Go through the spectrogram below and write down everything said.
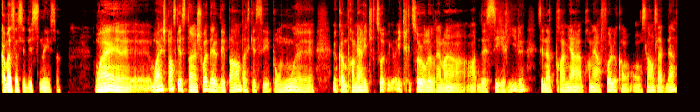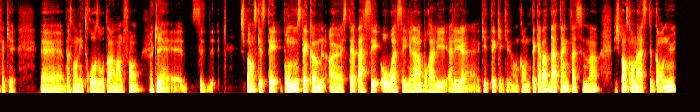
comment ça s'est dessiné, ça? Ouais, euh, ouais, je pense que c'est un choix dès le départ parce que c'est pour nous, euh, comme première écriture, écriture là, vraiment de série, c'est notre première, première fois qu'on se lance là-dedans. Fait que parce qu'on est trois auteurs dans le fond. OK je pense que c'était pour nous c'était comme un step assez haut, assez grand pour aller aller euh, qui était qu'on était capable d'atteindre facilement. Puis je pense qu'on a assez de contenu.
